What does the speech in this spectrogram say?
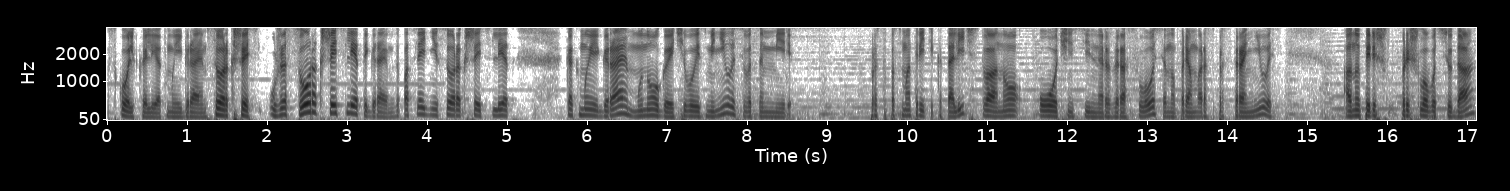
Сколько лет мы играем? 46. Уже 46 лет играем. За последние 46 лет, как мы играем, многое чего изменилось в этом мире. Просто посмотрите, католичество, оно очень сильно разрослось, оно прям распространилось. Оно переш... пришло вот сюда.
